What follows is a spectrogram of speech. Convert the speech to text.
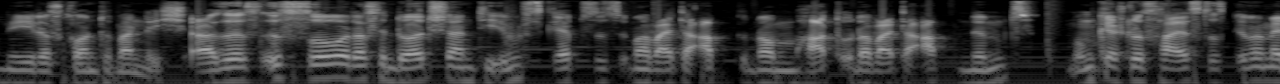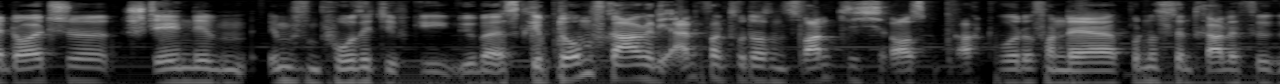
Nee, das konnte man nicht. Also es ist so, dass in Deutschland die Impfskepsis immer weiter abgenommen hat oder weiter abnimmt. Im Umkehrschluss heißt das, immer mehr Deutsche stehen dem Impfen positiv gegenüber. Es gibt eine Umfrage, die Anfang 2020 rausgebracht wurde von der Bundeszentrale für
